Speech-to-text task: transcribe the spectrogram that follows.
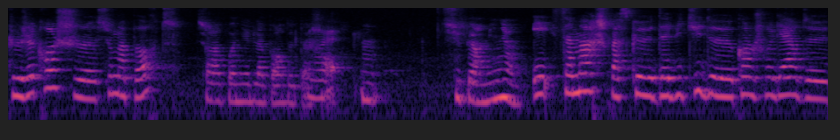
que j'accroche euh, sur ma porte. Sur la poignée de la porte de ta chambre. Mm. Super mignon. Et ça marche parce que d'habitude, euh, quand je regarde euh,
